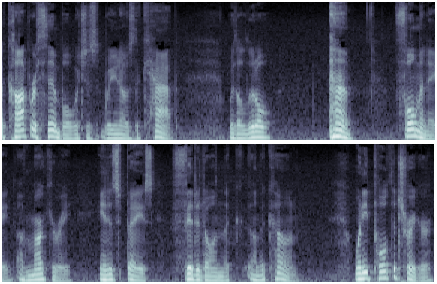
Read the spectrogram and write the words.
A copper thimble, which is what you know is the cap, with a little fulminate of mercury in its base fitted on the, on the cone. When he pulled the trigger,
